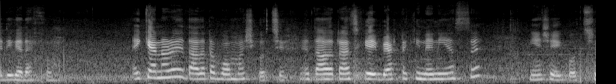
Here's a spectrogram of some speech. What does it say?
এদিকে দেখো। এই কেন রে? দাদাটা বদমাশ করছে। এই দাদাটা আজকে এই ব্যাগটা কিনে নিয়ে আসছে, নিয়ে সেই করছে।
